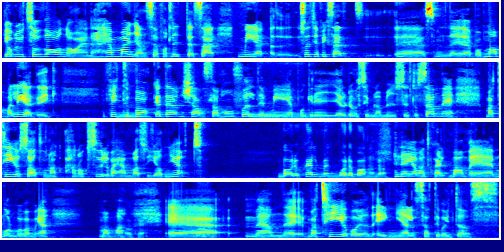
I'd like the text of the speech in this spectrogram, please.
jag har blivit så van att ha henne hemma igen så jag har fått lite så här mer, så att jag fick så här, eh, som när jag var mammaledig. Jag fick tillbaka den känslan, hon följde med på grejer och det var så himla mysigt. Och sen när Matteo sa att hon, han också ville vara hemma, så jag njöt. Var du själv med båda barnen då? Nej, jag var inte själv. Mam, eh, mormor var med. Mamma. Okej. Eh, Men eh, Matteo var ju en ängel så att det var inte ens,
